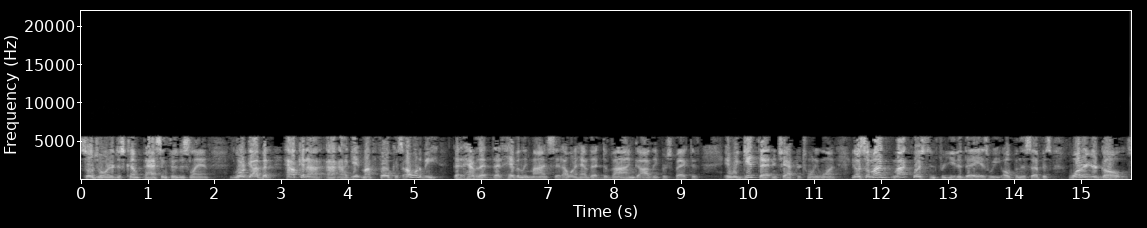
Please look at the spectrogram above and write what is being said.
sojourner, just come passing through this land. Lord God, but how can I, I, I get my focus? I want to be that have that that heavenly mindset. I want to have that divine, godly perspective, and we get that in chapter 21. You know, so my my question for you today, as we open this up, is what are your goals?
